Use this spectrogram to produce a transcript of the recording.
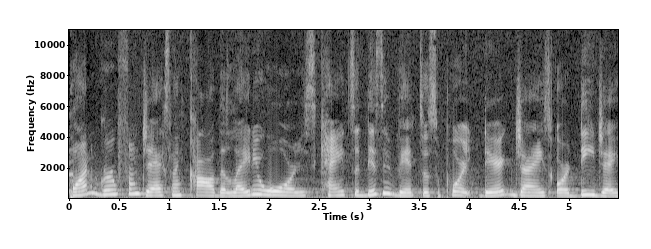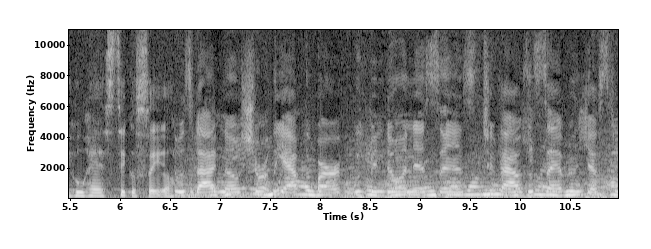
One group from Jackson called the Lady Warriors came to this event to support Derek James or DJ who has sickle cell. He was diagnosed shortly after birth. We've been doing this since 2007 just to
